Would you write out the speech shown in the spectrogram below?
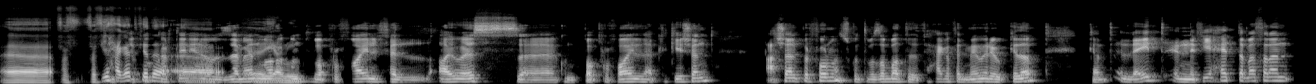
آه فف- ففي حاجات كده فكرتني أنا آه زمان مرة يعني كنت ب profile في ال iOS كنت ب profile ال application عشان ال performance كنت بظبط في حاجة في ال memory وكده. كانت لقيت إن في حتة مثلا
